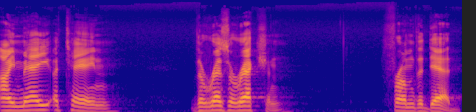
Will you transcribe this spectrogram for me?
I may attain the resurrection from the dead.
